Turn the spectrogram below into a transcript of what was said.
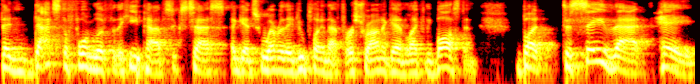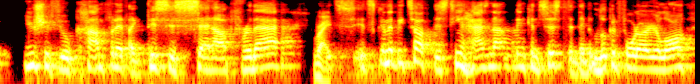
then that's the formula for the Heat to have success against whoever they do play in that first round. Again, likely Boston. But to say that, hey, you should feel confident, like this is set up for that. Right. It's it's going to be tough. This team has not been consistent. They've been looking for it all year long.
